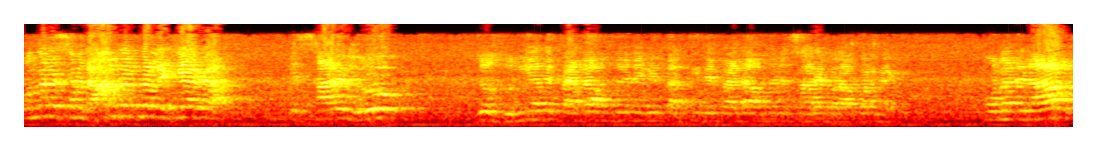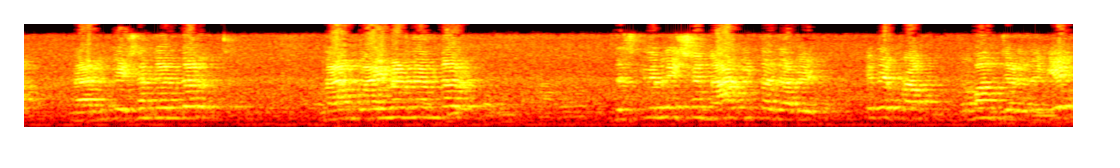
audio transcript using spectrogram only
ਉਹਨਾਂ ਨੇ ਸੰਵਿਧਾਨ ਦੇ ਅੰਦਰ ਲਿਖਿਆਗਾ ਕਿ ਸਾਰੇ ਲੋਕ ਜੋ ਦੁਨੀਆ ਤੇ ਪੈਦਾ ਹੁੰਦੇ ਨੇ ਧਰਤੀ ਤੇ ਪੈਦਾ ਹੁੰਦੇ ਨੇ, ਸਾਰੇ ਬਰਾਬਰ ਨੇ। ਉਹਨਾਂ ਦੇ ਨਾਲ ਮੈਂ ਐਜੂਕੇਸ਼ਨ ਦੇ ਅੰਦਰ ਮੈਂ ਐਮਪਲਾਈਮੈਂਟ ਦੇ ਅੰਦਰ ਡਿਸਕ੍ਰਿਮੀਨੇਸ਼ਨ ਨਾ ਕੀਤਾ ਜਾਵੇ। ਇਹਦੇ ਪ੍ਰਬੰਧ ਜਿਹੜੇ ਨੇਗੇ,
